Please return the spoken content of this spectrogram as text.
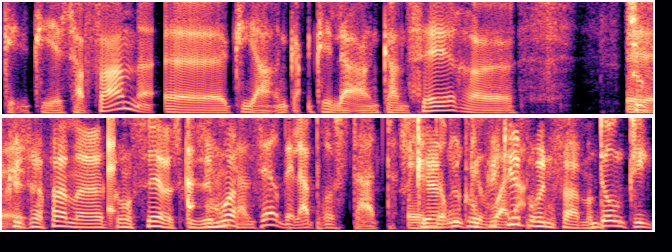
qui, qui est sa femme, euh, qui a un, qui a un cancer. euh, Sauf euh, que sa femme a un cancer, un excusez-moi, cancer de la prostate. ce qui est un peu compliqué voilà. pour une femme. Donc, il,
